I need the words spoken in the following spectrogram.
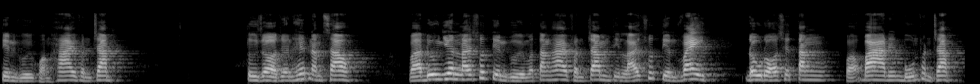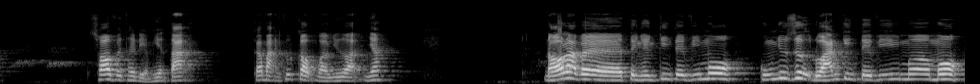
tiền gửi khoảng 2% từ giờ cho đến hết năm sau. Và đương nhiên lãi suất tiền gửi mà tăng 2% thì lãi suất tiền vay đâu đó sẽ tăng vào 3 đến 4% so với thời điểm hiện tại. Các bạn cứ cộng vào như vậy nhé. Đó là về tình hình kinh tế vĩ mô cũng như dự đoán kinh tế vĩ mô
